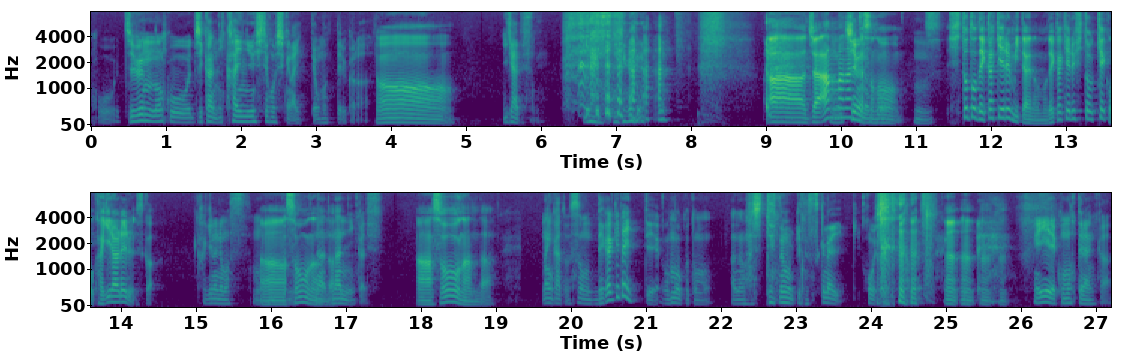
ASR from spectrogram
こう自分のこう時間に介入してほしくないって思ってるからあ嫌ですね。嫌ですね、ーあーじゃああんまなんかその うん、人と出かけるみたいなのも出かける人結構限られるんですか？限られます。もあー本当に。そうなんだ。何人かです。ああそうなんだ。なんかあとその出かけたいって思うこともあの知ってると思うけど少ない方じゃないですかうんうんうんうん。家でこもってなんか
